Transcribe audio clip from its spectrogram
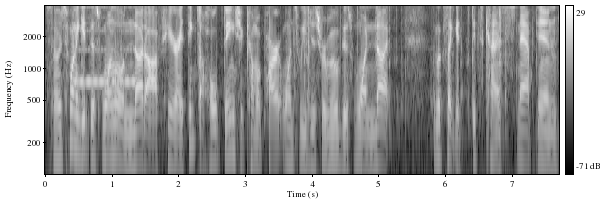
So I just want to get this one little nut off here. I think the whole thing should come apart once we just remove this one nut. It looks like it, it's kind of snapped in.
